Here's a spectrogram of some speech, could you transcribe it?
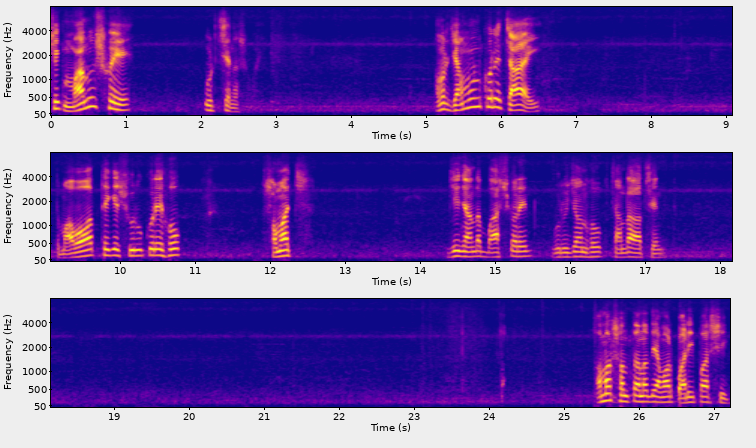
ঠিক মানুষ হয়ে উঠছে না আমরা যেমন করে চাই মা বাবার থেকে শুরু করে হোক, সমাজ, যে যাঁরা বাস করেন, গুরুজন হোক চাঁদা আছেন, আমার সন্তানাদি, আমার পারিপার্শ্বিক,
